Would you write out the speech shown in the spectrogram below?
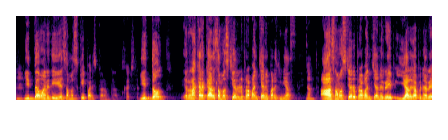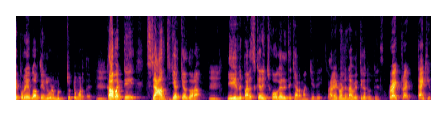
Hmm. యుద్ధం అనేది ఏ సమస్యకి పరిష్కారం కాదు. యుద్ధం రకరకాల సమస్యలను ప్రపంచానికి పరిచయం చేస్తుంది. ఆ సమస్యలు ప్రపంచాన్ని రేపు ఇవాళ కాకపోయినా రేపు రేపు కాకపోతే ఇల్లు కూడా చుట్టుముడతాయి కాబట్టి శాంతి చర్చల ద్వారా. ఈయన్ని పరిష్కరించుకోగలిగితే చాలా మంచిది అనేటువంటి నా వ్యక్తిగత ఉద్దేశం. రైట్ రైట్ థ్యాంక్ యూ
